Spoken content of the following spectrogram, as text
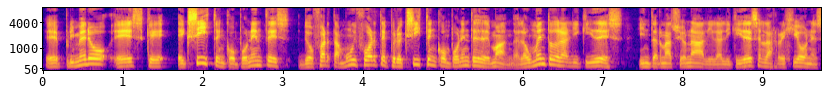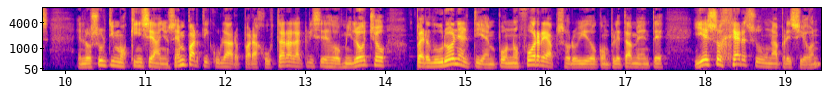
Eh, primero es que existen componentes de oferta muy fuertes, pero existen componentes de demanda. El aumento de la liquidez internacional y la liquidez en las regiones en los últimos 15 años, en particular para ajustar a la crisis de 2008, perduró en el tiempo, no fue reabsorbido completamente y eso ejerce una presión.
